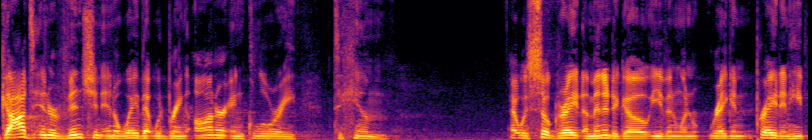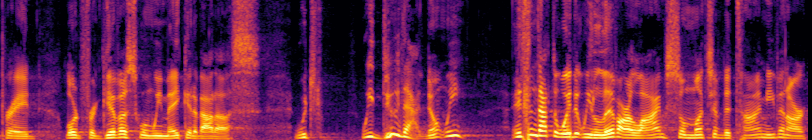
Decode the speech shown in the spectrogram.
God's intervention in a way that would bring honor and glory to Him. It was so great a minute ago, even when Reagan prayed and he prayed, Lord, forgive us when we make it about us. Which we do that, don't we? Isn't that the way that we live our lives so much of the time, even our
